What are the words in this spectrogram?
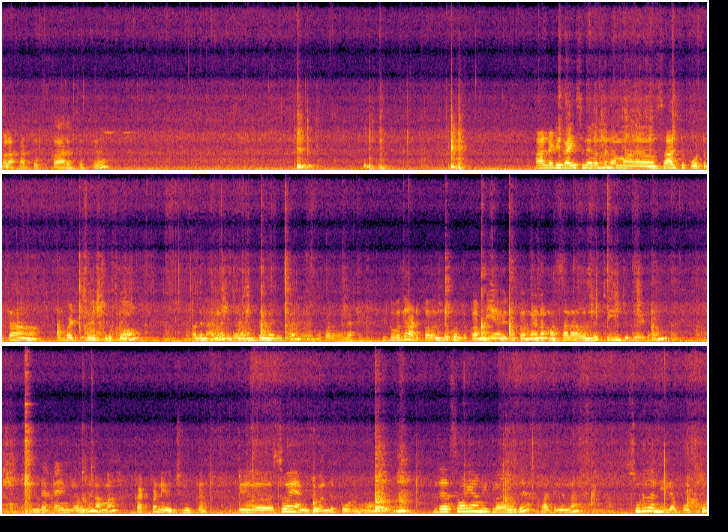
மிளகாத்தூள் காரத்துக்கு. ஆல்ரெடி ரைஸில் வந்து நம்ம சால்ட்டு போட்டு தான் வடித்து வச்சுருக்கோம். அதனால் இதை வந்து இந்த மாதிரி பண்ணிடுங்க பரவாயில்ல. இப்போ வந்து அடுப்பை வந்து கொஞ்சம் கம்மியாக வச்சுக்கோங்க. ஏன்னா மசாலா வந்து தீஞ்சு போயிடும். இந்த டைமில் வந்து நம்ம கட் பண்ணி வச்சுருக்க இது சோயா மீட்டை வந்து போடுவோம். இந்த சோயா மீட்டில் வந்து பார்த்திங்கன்னா சுடுதண்ணியில் போட்டு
